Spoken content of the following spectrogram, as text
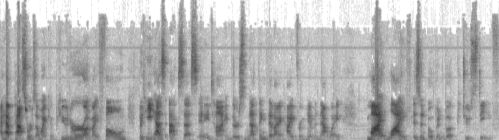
I have passwords on my computer, on my phone, but he has access anytime. There's nothing that I hide from him in that way. My life is an open book to Steve.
